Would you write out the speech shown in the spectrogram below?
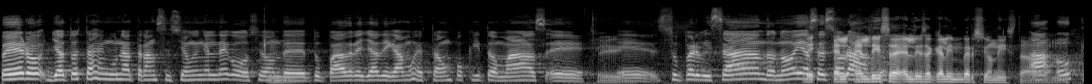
Pero ya tú estás en una transición en el negocio donde tu padre ya, digamos, está un poquito más eh, eh, supervisando, ¿no? Y asesorando. Él, dice, él dice que es inversionista. Ah, ok,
